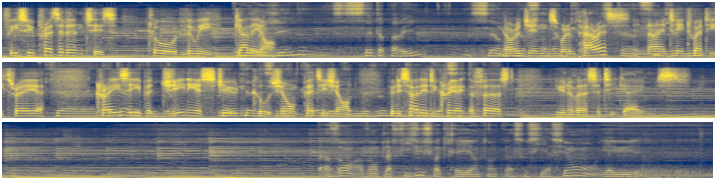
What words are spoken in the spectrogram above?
FISU president is Claude Louis Gallien. The origins were in Paris in 1923. A crazy but genius student called Jean Petitjean who decided to create the first university games. Avant, que la FISU soit créée en tant qu'association, il y a eu qui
